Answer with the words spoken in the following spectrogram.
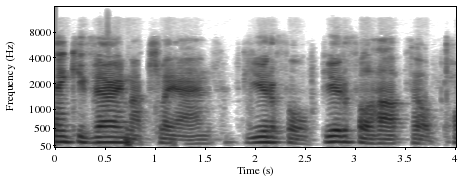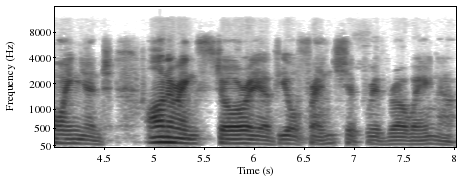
Thank you very much, Leanne. Beautiful, beautiful, heartfelt, poignant, honouring story of your friendship with Rowena.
